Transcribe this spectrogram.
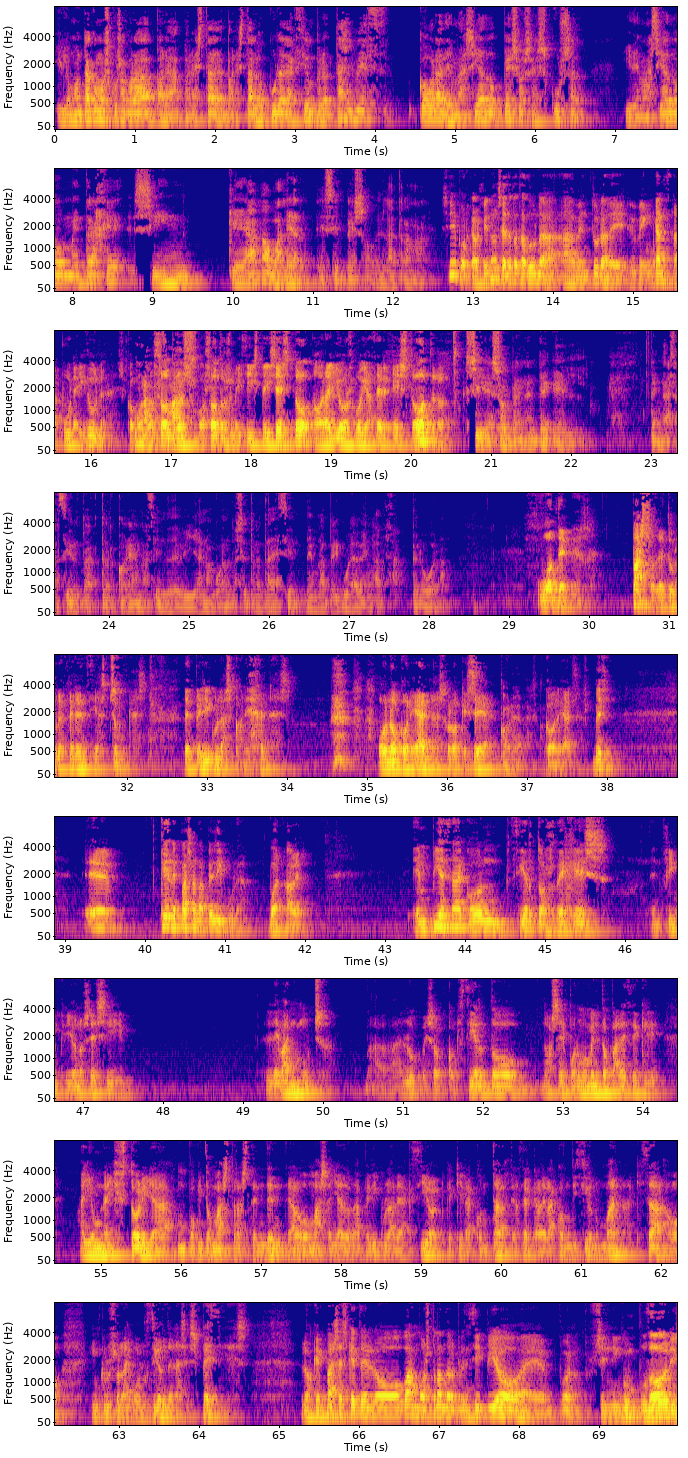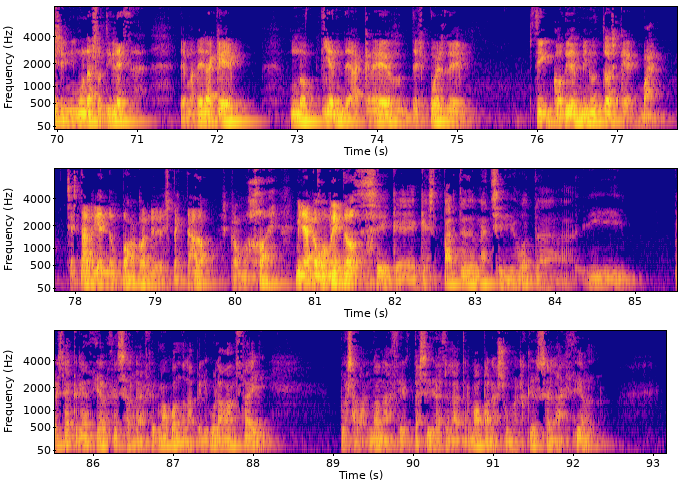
Y lo monta como excusa para, para, para esta, para esta locura de acción, pero tal vez cobra demasiado peso esa excusa y demasiado metraje sin que haga valer ese peso en la trama. Sí, porque al final se trata de una aventura de venganza pura y dura. Es como Una vosotros, me hicisteis esto, ahora yo os voy a hacer esto otro. Sí, es sorprendente que el- tengas a cierto actor coreano haciendo de villano cuando se trata de, de una película de venganza, pero bueno. Whatever. Paso de tus referencias chungas. De películas coreanas. O no coreanas, o lo que sea. Coreanas. Coreanas. ¿Ves? Eh, ¿Qué le pasa a la película? Bueno, a ver. Empieza con ciertos dejes, en fin, que yo no sé si le van mucho a Luc Besson. Con cierto, no sé, por un momento parece que haya una historia un poquito más trascendente, algo más allá de una película de acción que quiera contarte acerca de la condición humana, quizá, o incluso la evolución de las especies. Lo que pasa es que te lo va mostrando al principio, eh, bueno, sin ningún pudor y sin ninguna sutileza. De manera que uno tiende a creer después de 5 o 10 minutos que, bueno, se está riendo un poco con el espectador. Es como, joder, mira cómo meto. Sí, que, que es parte de una chirigota y esa creencia a veces se reafirma cuando la película avanza y pues abandona ciertas ideas de la trama para sumergirse en la acción.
